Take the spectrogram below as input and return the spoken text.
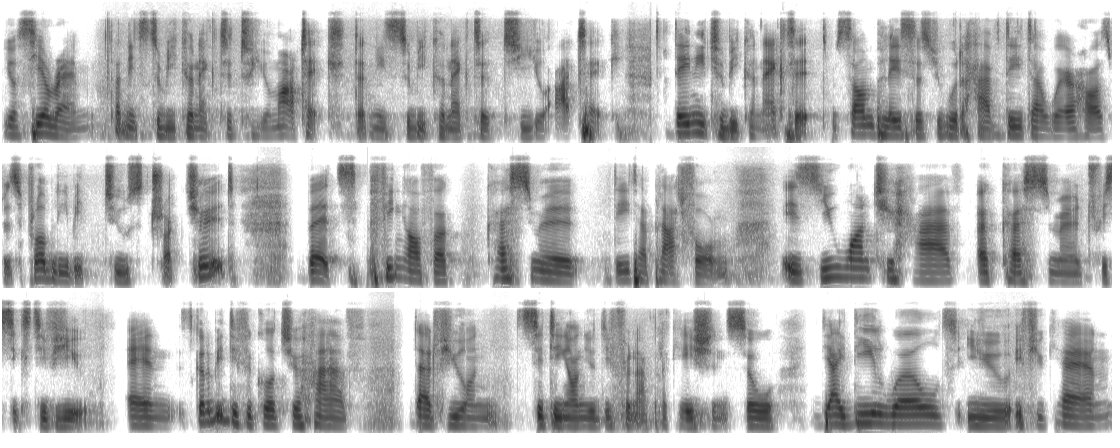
your CRM that needs to be connected to your MarTech, that needs to be connected to your AdTech. They need to be connected. Some places you would have data warehouse, but it's probably a bit too structured. But think of a customer data platform is you want to have a customer 360 view. And it's going to be difficult to have that view on sitting on your different applications. So the ideal world you if you can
